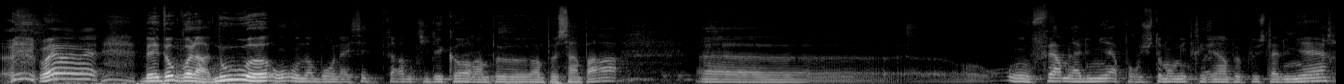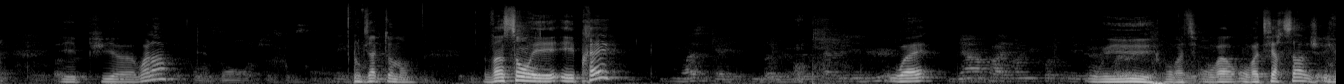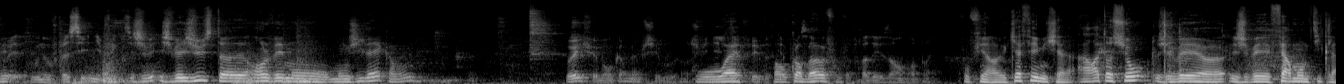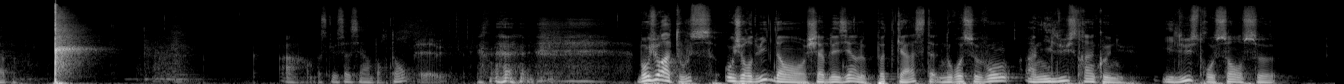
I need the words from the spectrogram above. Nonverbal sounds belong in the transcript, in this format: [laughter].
[laughs] Ouais, ouais, ouais. Mais donc voilà, nous, euh, on, on a, bon, on a essayé de faire un petit décor un peu, un peu sympa. Euh, on ferme la lumière pour justement maîtriser un peu plus la lumière. Et puis euh, voilà, exactement. Vincent est, est prêt? Moi, Oui, on va, te- on va, on va te faire ça. Je, vais, vous nous ferez signe, effectivement. je vais, je vais juste euh, enlever mon, mon gilet quand même. Oui, il fait bon quand même chez vous. Je Ouais, le café, enfin, encore, ça, bah, ça faut- fera des ordres après. Faut finir le café, Michel. Alors attention, je vais, euh, je vais faire mon petit clap. Ah, parce que ça c'est important. Eh oui. [laughs] Bonjour à tous. Aujourd'hui, dans Chablaisien, le podcast, nous recevons un illustre inconnu. Illustre au sens euh,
